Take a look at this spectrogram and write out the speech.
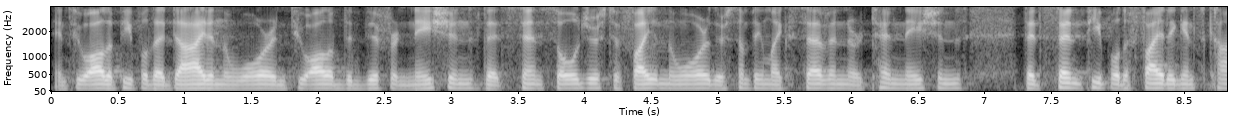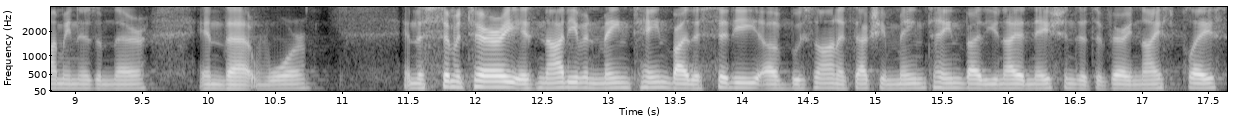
and to all the people that died in the war and to all of the different nations that sent soldiers to fight in the war. There's something like seven or ten nations that sent people to fight against communism there in that war. And the cemetery is not even maintained by the city of Busan, it's actually maintained by the United Nations. It's a very nice place.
